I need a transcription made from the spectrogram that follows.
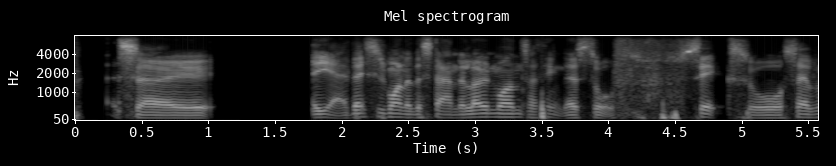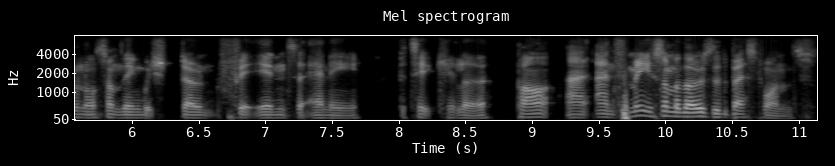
so yeah, this is one of the standalone ones. I think there's sort of six or seven or something which don't fit into any particular part. And, and for me, some of those are the best ones.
